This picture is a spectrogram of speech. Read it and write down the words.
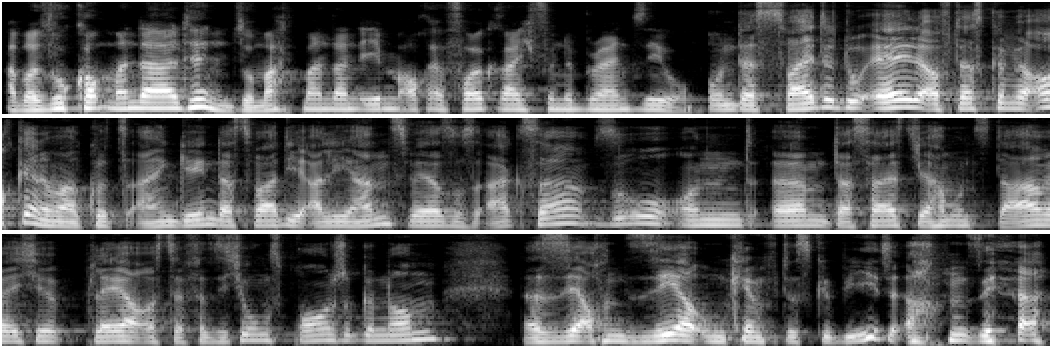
Aber so kommt man da halt hin. So macht man dann eben auch erfolgreich für eine Brand SEO. Und das zweite Duell, auf das können wir auch gerne mal kurz eingehen, das war die Allianz versus AXA so. Und ähm, das heißt, wir haben uns da welche Player aus der Versicherungsbranche genommen. Das ist ja auch ein sehr umkämpftes Gebiet, auch ein sehr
